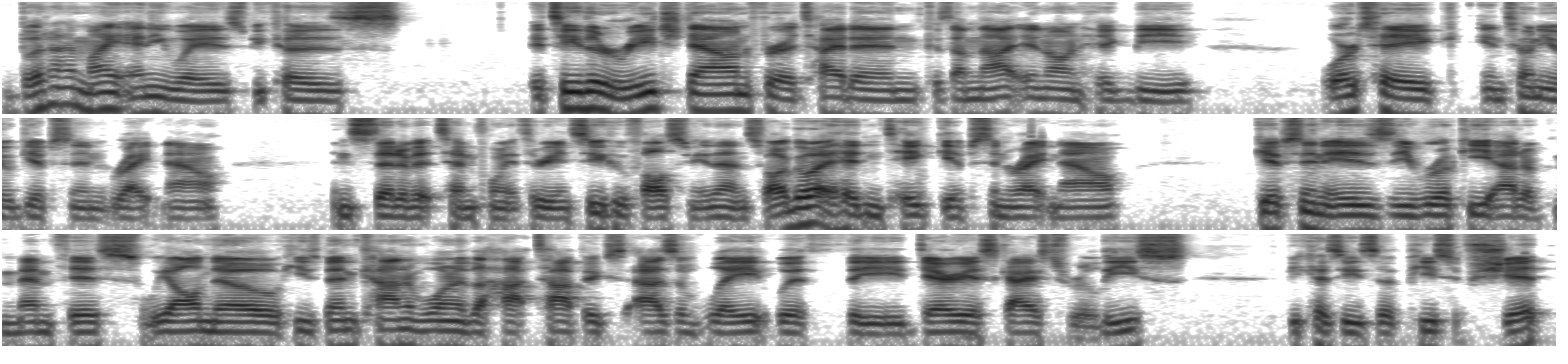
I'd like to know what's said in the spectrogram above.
but I might anyways because it's either reach down for a tight end because I'm not in on Higbee or take Antonio Gibson right now instead of at 10.3 and see who falls to me then. So I'll go ahead and take Gibson right now. Gibson is the rookie out of Memphis. We all know he's been kind of one of the hot topics as of late with the Derrius Guice to release because he's a piece of shit.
